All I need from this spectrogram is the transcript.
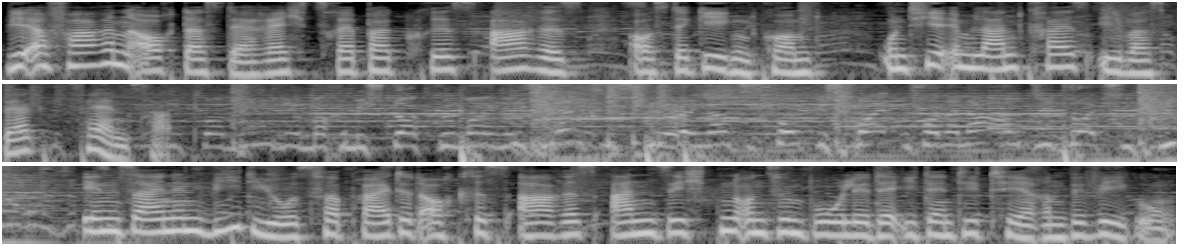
Wir erfahren auch, dass der Rechtsrapper Chris Ares aus der Gegend kommt und hier im Landkreis Ebersberg Fans hat. In seinen Videos verbreitet auch Chris Ares Ansichten und Symbole der identitären Bewegung.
